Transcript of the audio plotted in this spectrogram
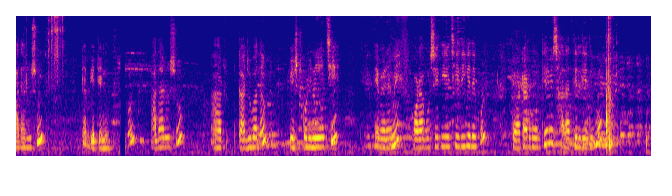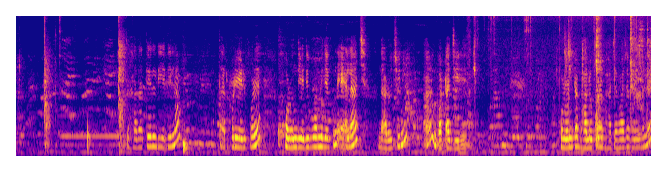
আদা রসুনটা বেটে নেব। আদা রসুন আর কাজু বাদাম পেস্ট করে নিয়েছি। এবার আমি কড়া বসিয়ে দিয়েছি এদিকে দেখুন। কড়াটার মধ্যে আমি সাদা তেল দিয়ে দেবো। সাদা তেল দিয়ে দিলাম। তারপরে এরপরে ফোড়ন দিয়ে দেবো আমি দেখুন এলাচ, দারুচিনি আর গোটা জিরে। ফোড়নটা ভালো করে ভাজা ভাজা হয়ে গেলে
